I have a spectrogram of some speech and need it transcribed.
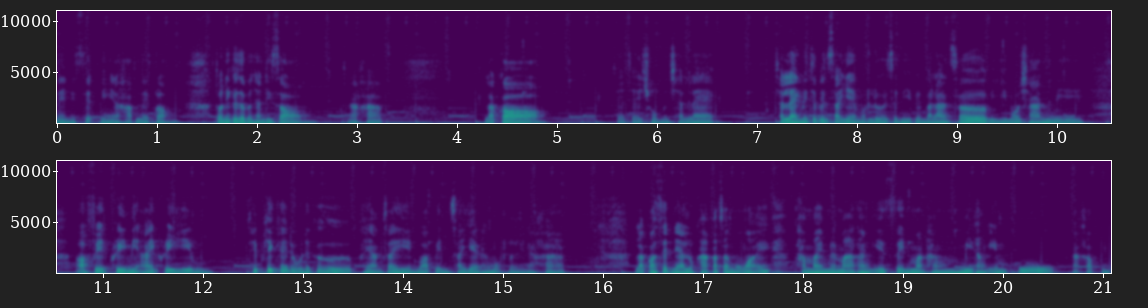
ในในเซตนี้นะครับในกล่อง ตัวนี้ก็จะเป็นชั้นที่ 2 นะครับ แล้วก็อยากจะให้ชมเป็นชั้นแรก ชั้นแรกนี่จะเป็นไซส์ใหญ่หมดเลย จะมีเป็นบาลานเซอร์ มีอิโมชันมีเฟสครีม มีไอครีม ที่พลิกให้ดูนี่ก็คือพยายามจะให้เห็นว่าเป็นไซส์ใหญ่ทั้งหมดเลยนะครับแล้วก็เซตเนี้ยลูกค้าก็จะงงว่า เอ๊ะทำไมมันมาทั้งเอเซนต์มาทั้งมีทั้งเอ็มคู่นะครับผม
